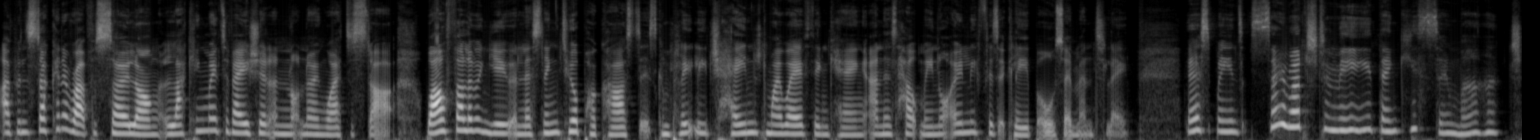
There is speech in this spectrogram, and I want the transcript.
I've been stuck in a rut for so long, lacking motivation and not knowing where to start. While following you and listening to your podcast, it's completely changed my way of thinking and has helped me not only physically but also mentally. This means so much to me. Thank you so much.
